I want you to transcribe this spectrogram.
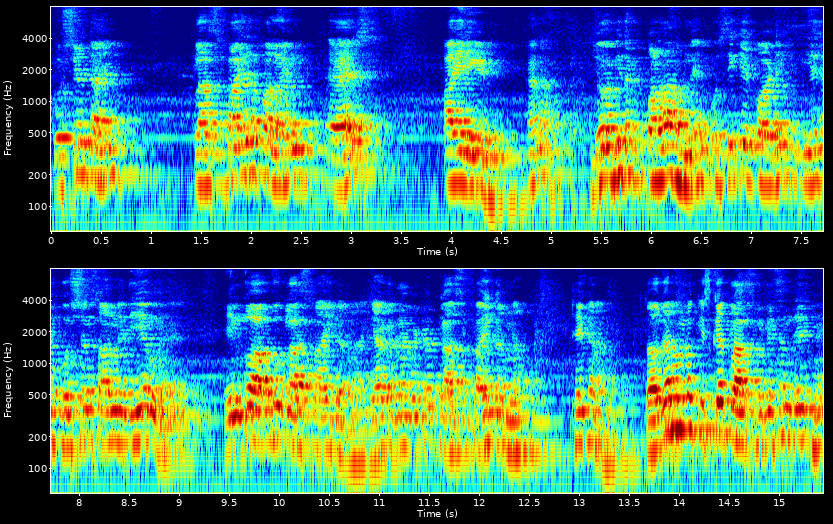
Question time classify the as I read है ना? जो अभी तक पढ़ा हमने, उसी के अकॉर्डिंग ये जो क्वेश्चन सामने दिए हुए हैं, इनको आपको क्लासिफाई करना है। क्या करना है बेटा? क्लासिफाई करना। ठीक है ना? तो अगर हम लोग इसका क्लासिफिकेशन देखें,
